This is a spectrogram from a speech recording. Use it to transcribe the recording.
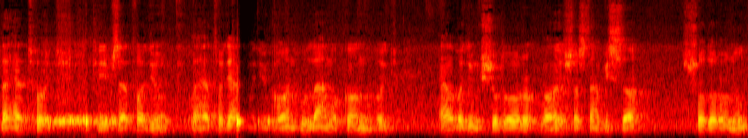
lehet, hogy képzett vagyunk, lehet, hogy átmegyünk olyan hullámokon, hogy el vagyunk sodorva, és aztán visszasodorolunk,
